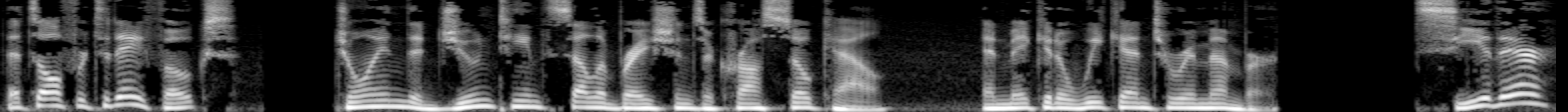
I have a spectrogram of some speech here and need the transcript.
That's all for today, folks. Join the Juneteenth celebrations across SoCal and make it a weekend to remember. See you there?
